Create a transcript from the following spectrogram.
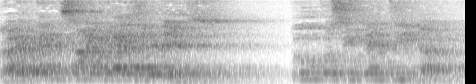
Right hand side as it is 2 cosecant theta.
